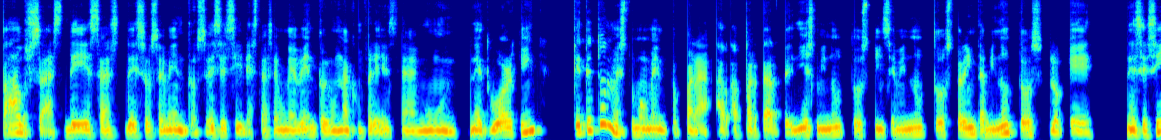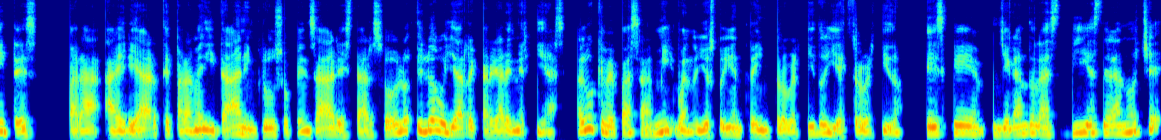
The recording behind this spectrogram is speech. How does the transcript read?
pausas de, esas, de esos eventos. Es decir, estás en un evento, en una conferencia, en un networking, que te tomes tu momento para apartarte 10 minutos, 15 minutos, 30 minutos, lo que necesites para airearte, para meditar, incluso pensar, estar solo y luego ya recargar energías. Algo que me pasa a mí, bueno, yo estoy entre introvertido y extrovertido es que llegando a las 10 de la noche,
